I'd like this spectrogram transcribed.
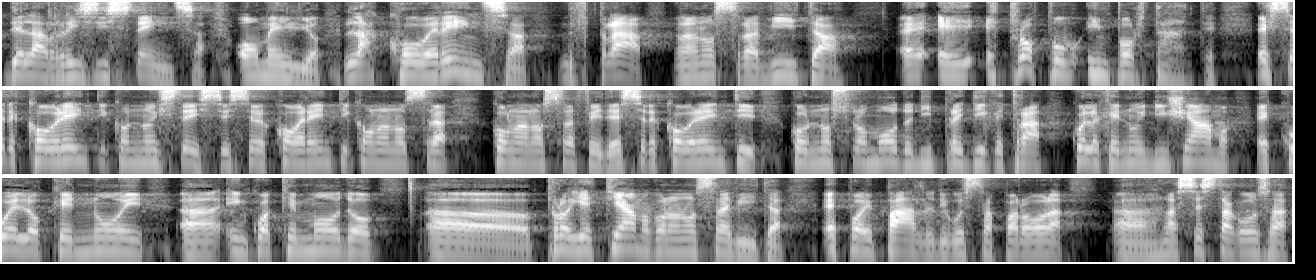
della resistenza, o meglio, la coerenza tra la nostra vita è, è, è, troppo importante. Essere coerenti con noi stessi, essere coerenti con la, nostra, con la nostra fede, essere coerenti con il nostro modo di predicare tra quello che noi diciamo e quello che noi uh, in qualche modo uh, proiettiamo con la nostra vita. E poi parlo di questa parola, uh, la stessa cosa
